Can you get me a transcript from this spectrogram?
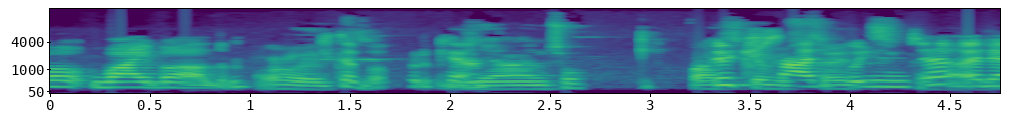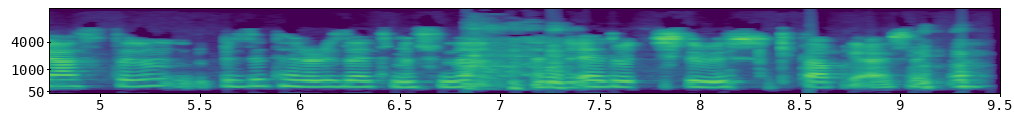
o vibe'ı aldım Evet. kitabı okurken. Yani çok başka 3 bir saat şey boyunca. Ari Aster'ın bizi terörize etmesine elverişli bir kitap gerçekten.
